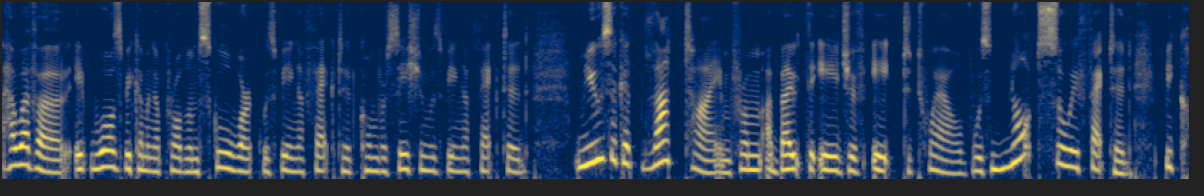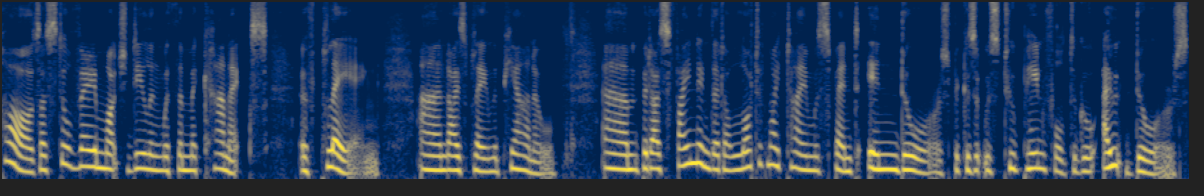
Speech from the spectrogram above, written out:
However, it was becoming a problem. Schoolwork was being affected, conversation was being affected. Music at that time, from about the age of 8 to 12, was not so affected because I was still very much dealing with the mechanics of playing and I was playing the piano. Um, but I was finding that a lot of my time was spent indoors because it was too painful to go outdoors.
